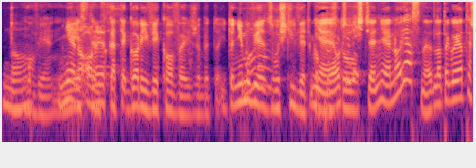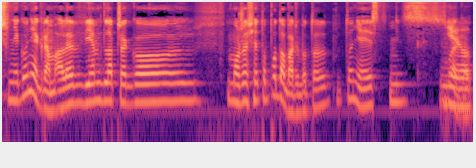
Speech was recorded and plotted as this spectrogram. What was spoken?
No. Mówię, nie, Nie, no, jestem on w jest- kategorii wiekowej, żeby to... I to nie mówię złośliwie, tylko Nie, po prostu... oczywiście, nie, no jasne, dlatego ja też w niego nie gram, ale wiem dlaczego może się to podobać, bo to, to nie jest nic Nie, złego. no,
